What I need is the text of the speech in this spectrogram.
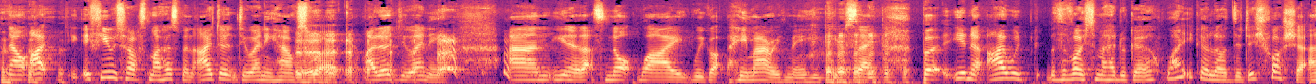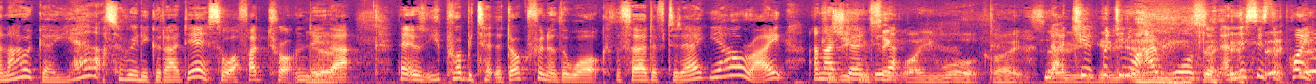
now, I, if you were to ask my husband, I don't do any housework. I don't do any. And, you know, that's not why we got, he married me, he keeps saying. But, you know, I would, the voice in my head would go, why don't you go load the dishwasher? And I would go, yeah, that's a really good idea. So off I'd trot and do Yeah. that. Then it was, you probably take the dog for another walk, the third of today. Yeah, all right. And I'd go you can and do think that. while you walk, right? So No, do you- but you know what? I wasn't, and this is the point.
